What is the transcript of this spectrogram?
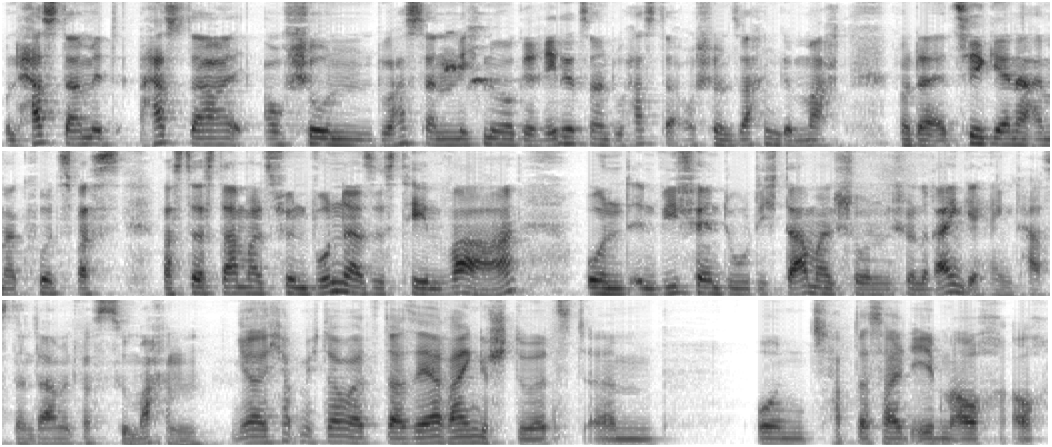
und hast damit, hast da auch schon, du hast dann nicht nur geredet, sondern du hast da auch schon Sachen gemacht. Und da erzähl gerne einmal kurz, was, was das damals für ein Wundersystem war und inwiefern du dich damals schon, schon reingehängt hast, dann damit was zu machen. Ja, ich habe mich damals da sehr reingestürzt. Ähm und habe das halt eben auch, auch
